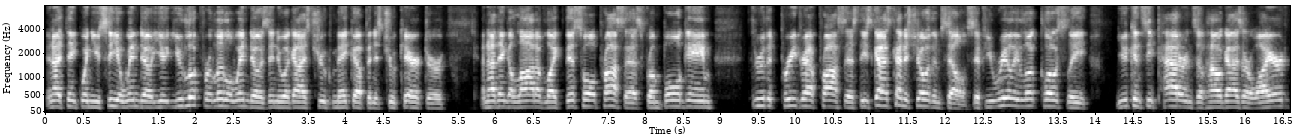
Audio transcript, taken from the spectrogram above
And I think when you see a window, you you look for little windows into a guy's true makeup and his true character. And I think a lot of like this whole process from bowl game through the pre-draft process, these guys kind of show themselves. If you really look closely, you can see patterns of how guys are wired.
